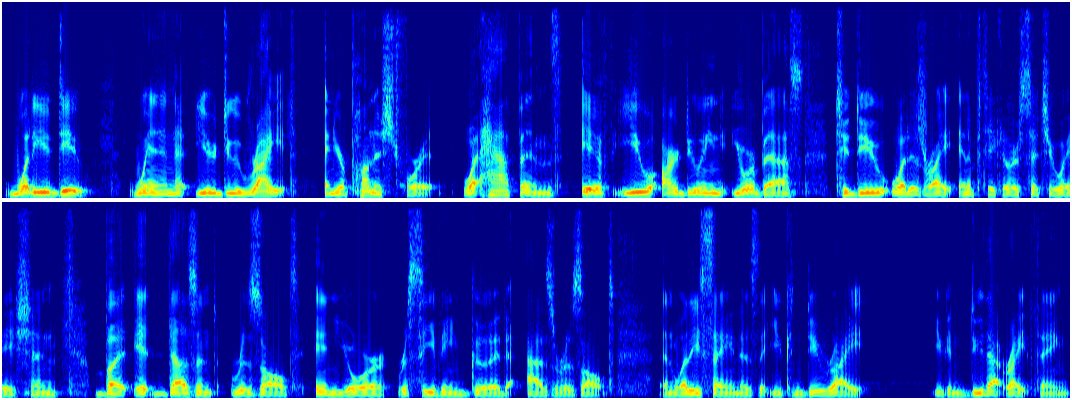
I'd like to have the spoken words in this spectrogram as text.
What do you do when you do right and you're punished for it? What happens if you are doing your best to do what is right in a particular situation, but it doesn't result in your receiving good as a result? And what he's saying is that you can do right, you can do that right thing,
